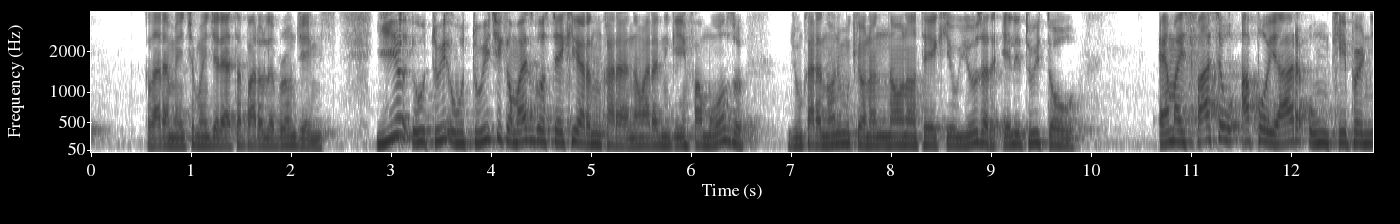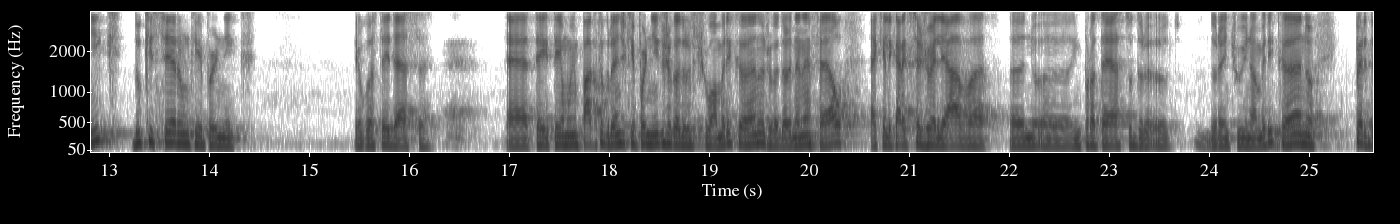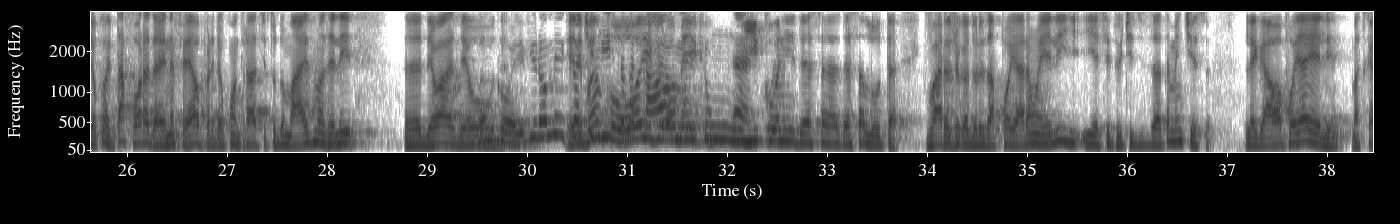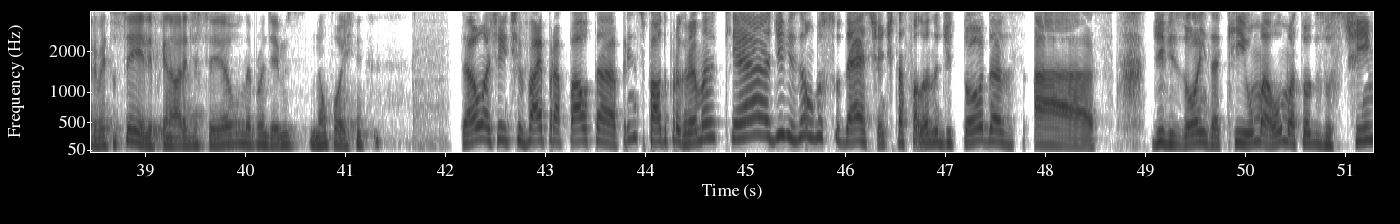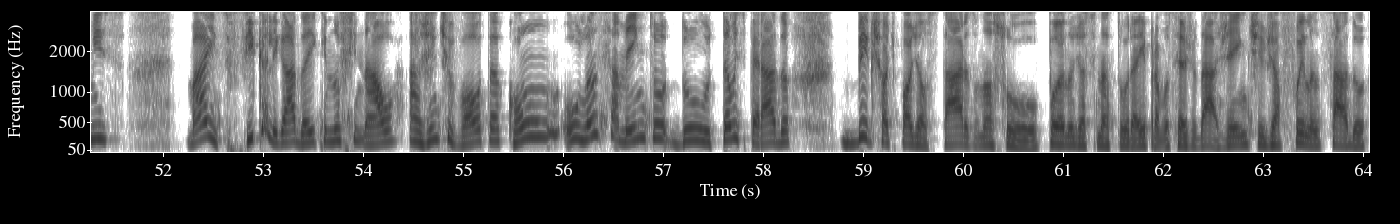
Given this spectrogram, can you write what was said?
Claramente uma indireta para o LeBron James. E o, twi o tweet que eu mais gostei aqui era um cara, não era ninguém famoso, de um cara anônimo que eu não, não anotei aqui o user, ele tweetou: É mais fácil apoiar um Kaepernick do que ser um Kaepernick. Eu gostei dessa. É, tem, tem um impacto grande. Kaepernick, jogador de futebol americano, jogador da NFL, é aquele cara que se ajoelhava uh, no, uh, em protesto durante o hino americano. Perdeu, ele tá fora da NFL, perdeu contratos e tudo mais, mas ele deu, deu, bancou, ele virou meio que Ele bancou e virou meio que um é. ícone dessa, dessa luta. Vários jogadores apoiaram ele e esse tweet diz exatamente isso. Legal apoiar ele, mas quero ver tu ser ele, porque na hora de ser, o LeBron James não foi. Então a gente vai para a pauta principal do programa, que é a divisão do Sudeste. A gente está falando de todas as divisões aqui, uma a uma, todos os times. Mas fica ligado aí que no final a gente volta com o lançamento do tão esperado Big Shot Pod All Stars, o nosso plano de assinatura aí para você ajudar a gente. Já foi lançado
